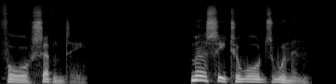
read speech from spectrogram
470. Mercy towards women.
